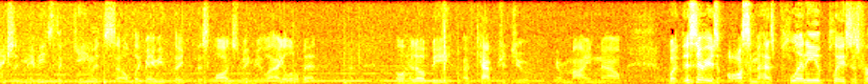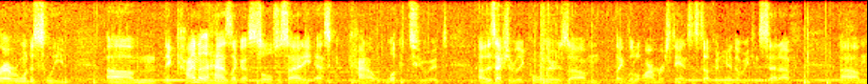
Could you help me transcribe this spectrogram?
actually, maybe it's the game itself. Like maybe the, this lodge is making me lag a little bit. Oh, hello, B. I've captured you. You're mine now. But this area is awesome. It has plenty of places for everyone to sleep. Um, it kind of has like a Soul Society-esque kind of look to it. Uh, this is actually really cool. There's um, like little armor stands and stuff in here that we can set up. Um,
